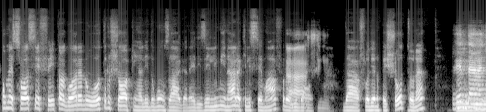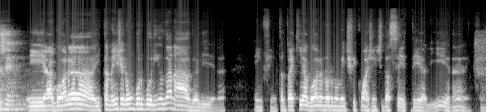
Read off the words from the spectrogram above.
começou a ser feito agora no outro shopping ali do Gonzaga, né? Eles eliminaram aquele semáforo ah, da, da, Floriano Peixoto, né? Verdade. E, e, agora, e também gerou um burburinho danado ali, né? Enfim, tanto é que agora normalmente fica um agente da CET ali, né? Enfim.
